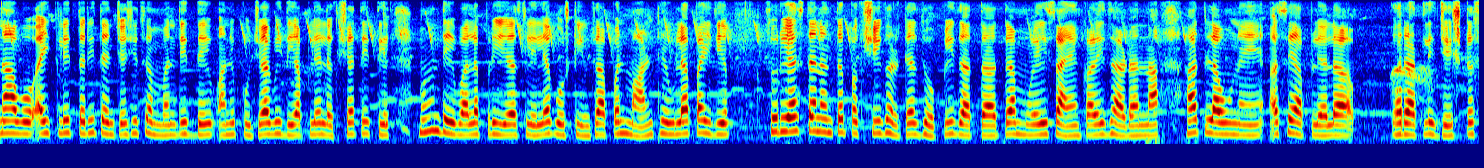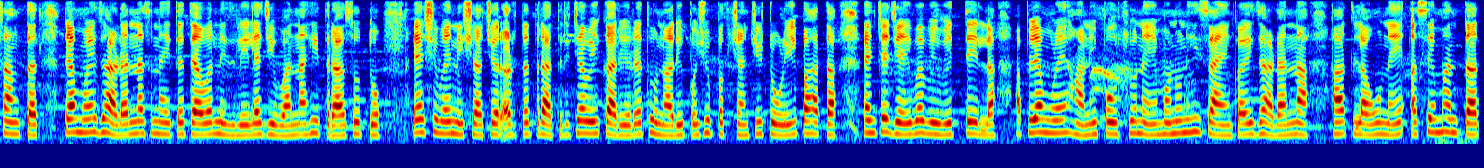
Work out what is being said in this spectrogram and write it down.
नावं ऐकली तरी त्यांच्याशी संबंधित देव आणि पूजाविधी आपल्या लक्षात येतील. म्हणून देवाला प्रिय असलेल्या गोष्टींचा आपण मान ठेवला पाहिजे. सूर्यास्तानंतर पक्षी घरट्यात झोपी जातात. त्यामुळे सायंकाळी झाडांना हात लावू नये असे आपल्याला घरातले ज्येष्ठ सांगतात त्यामुळे झाडांनाच नाही तर त्यावर निजलेल्या जीवांनाही त्रास होतो. याशिवाय निशाचर अर्थात रात्रीच्या वेळी कार्यरत होणारी पशुपक्ष्यांची टोळी पाहता त्यांच्या जैवविविधतेला आपल्यामुळे हानी पोहोचू नये म्हणूनही सायंकाळी झाडांना हात लावू नये असे म्हणतात.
